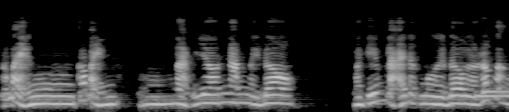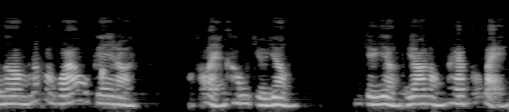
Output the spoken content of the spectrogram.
Các bạn các bạn ừ, nạp vô 50 đô, mà kiếm lãi được 10 đô là rất là ngon, rất là quá ok rồi. Các bạn không chịu dần chịu dần do lòng tham của bạn.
